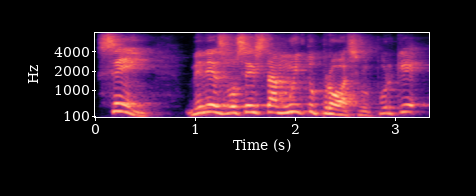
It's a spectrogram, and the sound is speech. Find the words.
100. Menezes, você está muito próximo, porque,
